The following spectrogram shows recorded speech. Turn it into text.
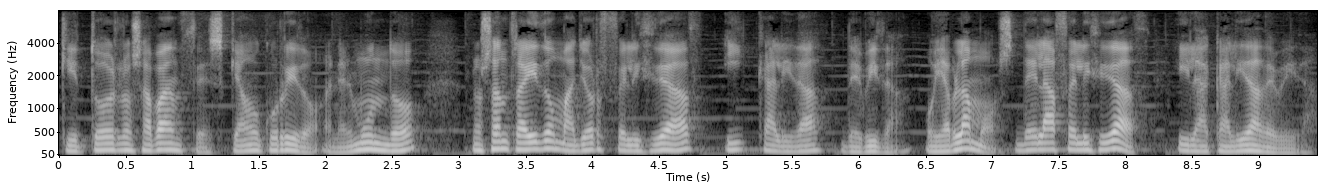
que todos los avances que han ocurrido en el mundo nos han traído mayor felicidad y calidad de vida. Hoy hablamos de la felicidad y la calidad de vida.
